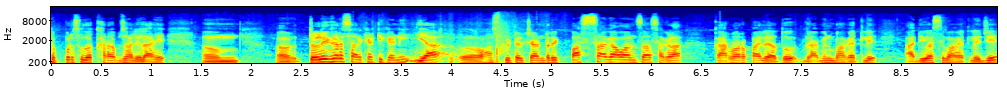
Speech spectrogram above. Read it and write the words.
छप्परसुद्धा खराब झालेला आहे. तळेघरसारख्या ठिकाणी या हॉस्पिटलच्या अंडर एक पाच सहा गावांचा सगळा कारभार पाहिला जातो. ग्रामीण भागातले आदिवासी भागातले जे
